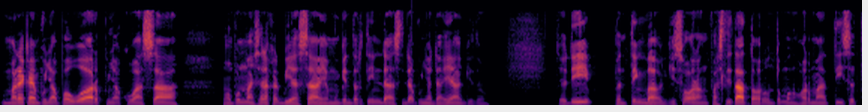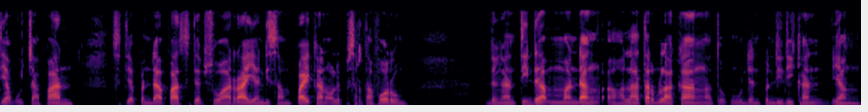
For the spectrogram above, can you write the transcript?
mereka yang punya power, punya kuasa maupun masyarakat biasa yang mungkin tertindas, tidak punya daya gitu. Jadi penting bagi seorang fasilitator untuk menghormati setiap ucapan, setiap pendapat, setiap suara yang disampaikan oleh peserta forum dengan tidak memandang uh, latar belakang atau kemudian pendidikan yang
